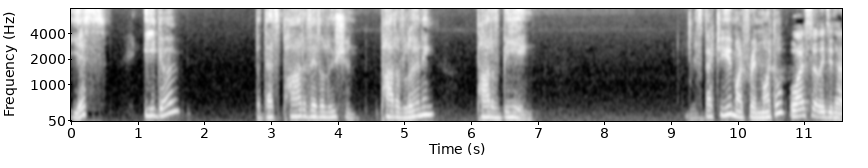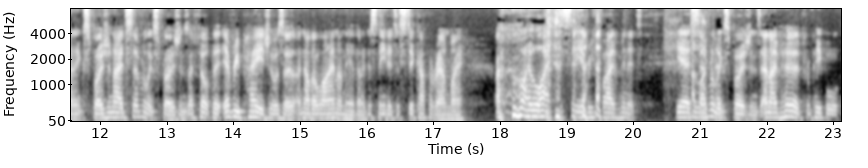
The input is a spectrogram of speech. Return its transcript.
Yes, ego. But that's part of evolution, part of learning, part of being. It's back to you, my friend Michael. Well, I certainly did have an explosion. I had several explosions. I felt that every page there was a, another line on there that I just needed to stick up around my my life to see every five minutes. Yeah, several like explosions. And I've heard from people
